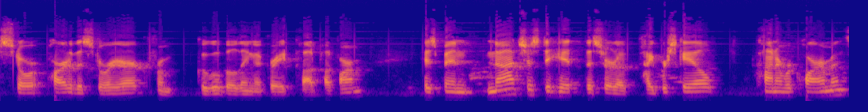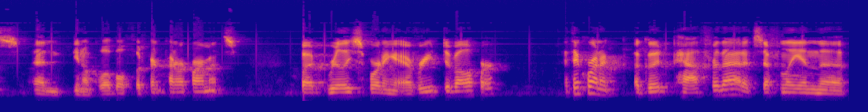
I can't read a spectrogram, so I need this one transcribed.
store, part of the story arc from Google building a great cloud platform has been not just to hit the sort of hyperscale kind of requirements and you know global footprint kind of requirements, but really supporting every developer. I think we're on a, a good path for that. It's definitely in the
